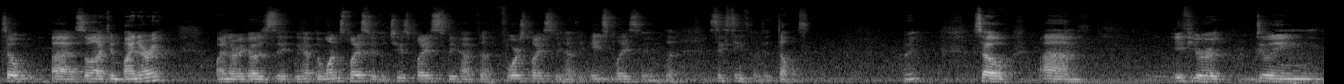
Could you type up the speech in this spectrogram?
So, uh, so like in binary, binary goes, we have the ones place, we have the twos place, we have the fours place, we have the eights place, we have the sixteenth, place, the doubles, right? So um, if you're doing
